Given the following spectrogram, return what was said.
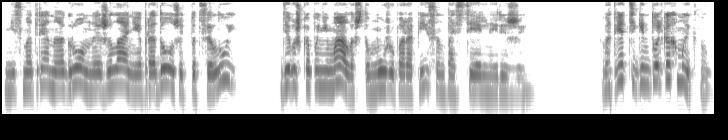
Несмотря на огромное желание продолжить поцелуй, девушка понимала, что мужу пора писан постельный режим. В ответ Тигин только хмыкнул.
